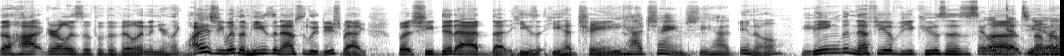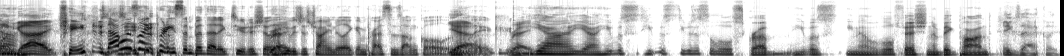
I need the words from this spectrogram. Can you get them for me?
the hot girl is with the villain and you're like why is she with him he's an absolute douchebag but she did add that he's he had changed he had changed. He had you know He- being the nephew of Yakuza's It'll uh, number you. one guy changes That was you. like pretty sympathetic too to show that he was just trying to like impress his uncle. and, yeah like, right Yeah, yeah. He was he was he was just a little scrub. He was, you know, a little fish in a big pond. exactly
